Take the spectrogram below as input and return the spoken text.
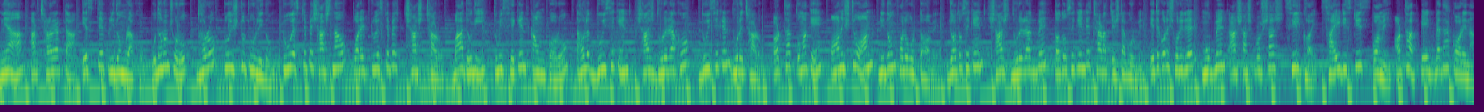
নেয়া আর ছাড়ার একটা স্টেপ রিদম রাখো। উদাহরণস্বরূপ, ধরো two is to two rhythm two স্টেপে শ্বাস নাও, পরের টু স্টেপে শ্বাস ছাড়ো। বা যদি তুমি সেকেন্ড কাউন্ট করো, তাহলে দুই সেকেন্ড শ্বাস ধরে রাখো, দুই সেকেন্ড ধরে ছাড়ো। অর্থাৎ তোমাকে one is to one rhythm follow করতে হবে। যত সেকেন্ড শ্বাস ধরে রাখবে, তত সেকেন্ডে ছাড়ার চেষ্টা করবে। এতে করে শরীরের মুভমেন্ট আর শ্বাস প্রশ্বাস সিল্ক হয়। সাইড স্টিচ কমে, অর্থাৎ পেট ব্যথা করে না।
